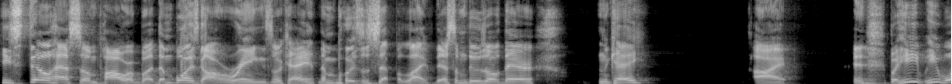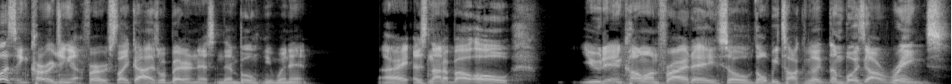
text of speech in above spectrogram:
he still has some power. But them boys got rings. Okay, them boys are set for life. There's some dudes over there. Okay, all right. And, but he he was encouraging at first, like guys, we're better than this, and then boom, he went in. All right, it's not about oh, you didn't come on Friday, so don't be talking like them boys got rings.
